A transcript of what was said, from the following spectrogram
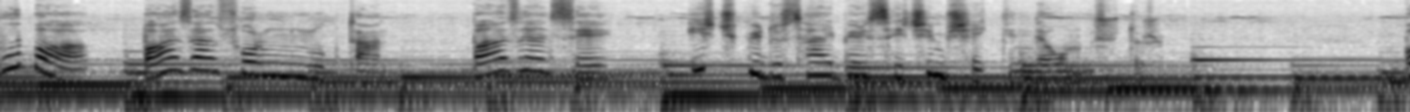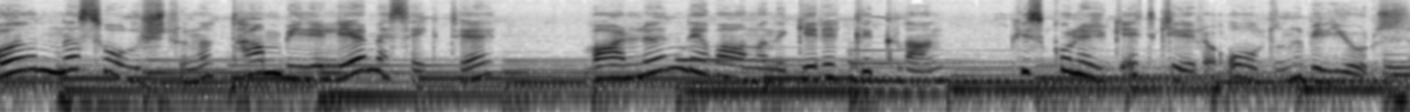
Bu bağ bazen sorumluluktan, bazense içgüdüsel bir seçim şeklinde olmuştur. Bağın nasıl oluştuğunu tam belirleyemesek de varlığın devamını gerekli kılan psikolojik etkileri olduğunu biliyoruz.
